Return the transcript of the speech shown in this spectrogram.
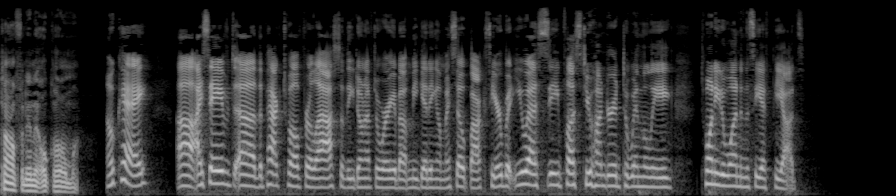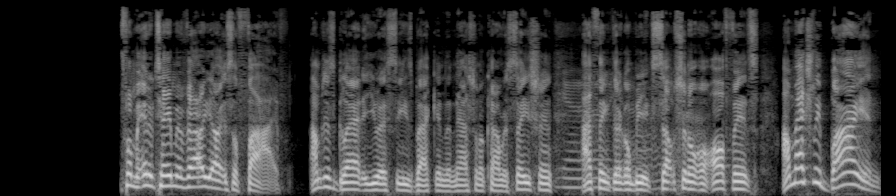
confident in Oklahoma. Okay. Uh, I saved uh, the Pac 12 for last so that you don't have to worry about me getting on my soapbox here. But USC plus 200 to win the league, 20 to 1 in the CFP odds. From an entertainment value, uh, it's a five. I'm just glad that USC is back in the national conversation. I think they're going to be exceptional on offense. I'm actually buying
